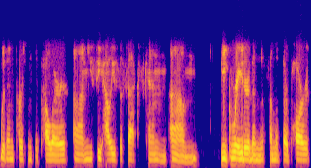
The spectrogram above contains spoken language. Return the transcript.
within persons of color, um, you see how these effects can um, be greater than the sum of their parts.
